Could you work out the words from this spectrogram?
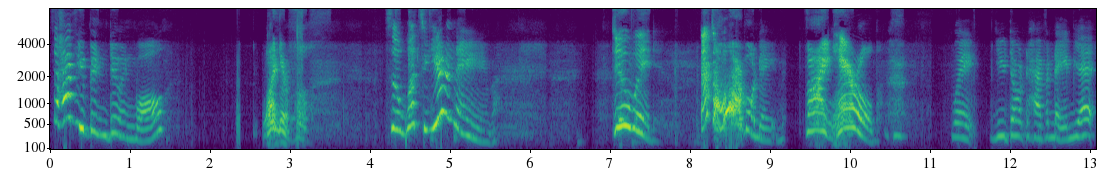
So have you been doing wall? Wonderful. So what's your name? It. That's a horrible name. Fine, Harold. Wait, you don't have a name yet?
